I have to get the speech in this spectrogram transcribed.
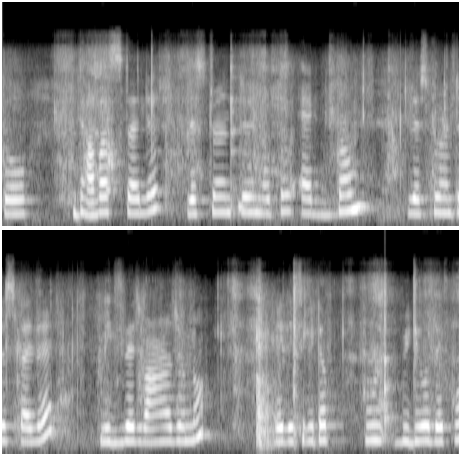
তো ধাবা স্টাইলের রেস্টুরেন্টের মতো একদম রেস্টুরেন্টের স্টাইলে মিক্স ভেজ বানানোর জন্য এই রেসিপিটা ফুল ভিডিও দেখো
